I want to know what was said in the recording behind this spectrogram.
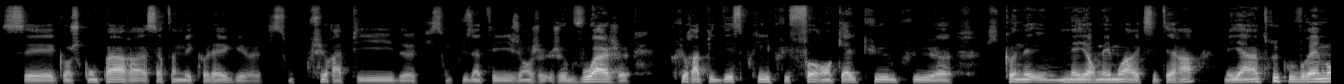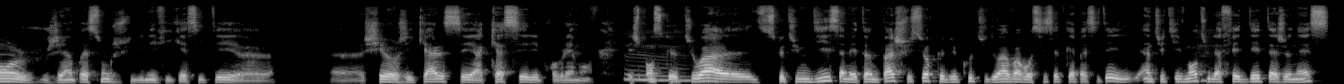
C'est quand je compare à certains de mes collègues euh, qui sont plus rapides, qui sont plus intelligents, je, je le vois, je, plus rapide d'esprit, plus fort en calcul, plus qui connaît une meilleure mémoire, etc. Mais il y a un truc où vraiment j'ai l'impression que je suis d'une efficacité euh, euh, chirurgical, c'est à casser les problèmes. Et je pense que tu mmh. vois, euh, ce que tu me dis, ça m'étonne pas. Je suis sûr que du coup, tu dois avoir aussi cette capacité. intuitivement, tu l'as fait dès ta jeunesse,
